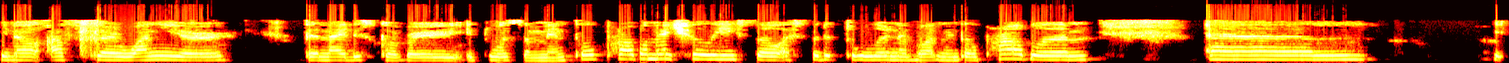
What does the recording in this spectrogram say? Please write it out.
You know, after one year then I discovered it was a mental problem actually. So I started to learn about mental problem, and it,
